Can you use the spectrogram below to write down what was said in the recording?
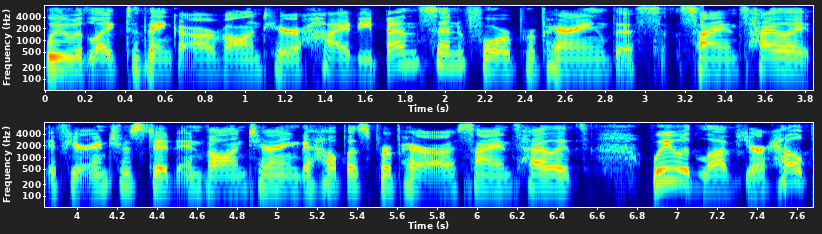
we would like to thank our volunteer Heidi Benson for preparing this science highlight. If you're interested in volunteering to help us prepare our science highlights, we would love your help.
